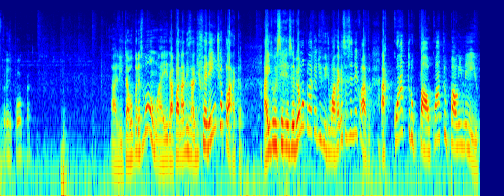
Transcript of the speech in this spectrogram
Dois e pouco, né? Ali tava o preço bom, aí dá pra analisar. Diferente a placa. Aí você recebeu uma placa de vídeo, uma Vega 64, a 4 pau, 4 pau e meio.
